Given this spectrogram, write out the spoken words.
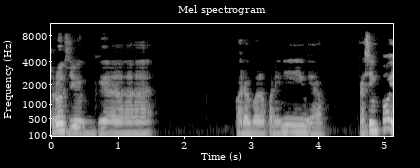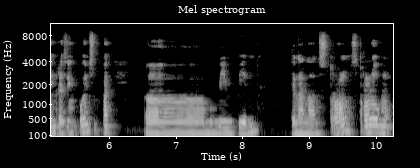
Terus juga pada balapan ini ya Racing Point, Racing Point sempat uh, memimpin dengan Lance Stroll. Stroll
